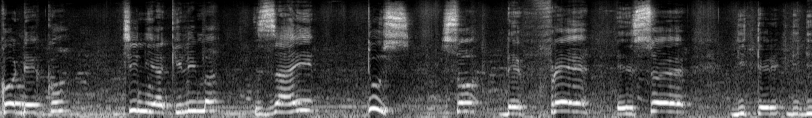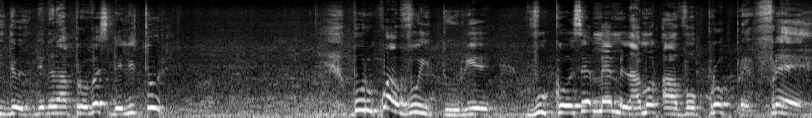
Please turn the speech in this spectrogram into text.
Kodeko, Chinia Kilima, Zahir, tous sont des frères et sœurs de la province de l'Ituri. Pourquoi vous, Ituriez, vous causez même la mort à vos propres frères?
